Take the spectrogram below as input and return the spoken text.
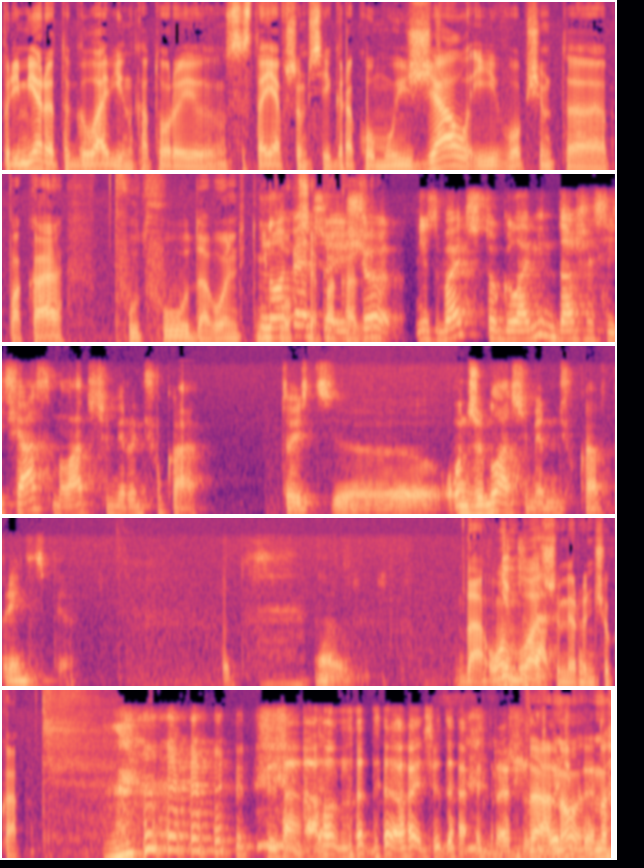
пример это Головин, который состоявшимся игроком уезжал и, в общем-то, пока тфу-тфу довольно-таки неплохо Но, опять себя же, показывает. еще не забывайте, что Головин даже сейчас младше Мирончука. То есть э, он же младше Мирончука, в принципе. Э, да, он Это младше так. Мирончука. Да, он, давайте, да, хорошо. Да, но, но,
